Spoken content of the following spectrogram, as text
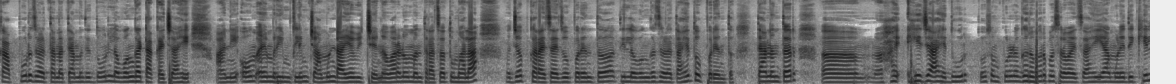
कापूर जळताना त्यामध्ये दोन लवंग टाकायचे आहे आणि ओम ऐम रीम क्लीम चामुंडाय विचे नवारणव मंत्राचा तुम्हाला जप करायचा आहे. जोपर्यंत ती लवंग जळत आहे तोपर्यंत. त्यानंतर हे हे जे आहे धूर तो संपूर्ण घरभर पसरवायचा आहे. यामुळे देखील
